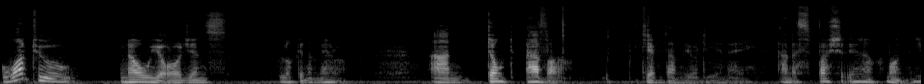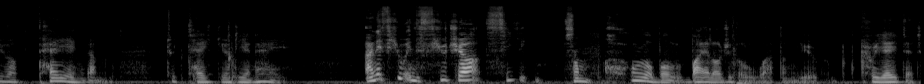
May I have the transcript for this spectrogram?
want to know your origins, look in the mirror and don't ever give them your DNA and especially, you know, come on, you are paying them to take your DNA. And if you in the future see some horrible biological weapon you created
